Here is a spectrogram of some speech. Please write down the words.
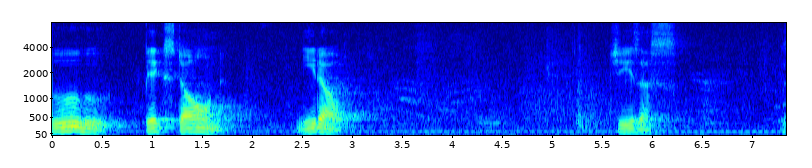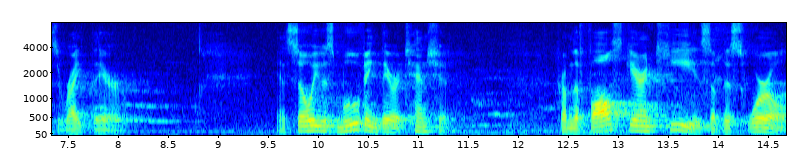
Ooh, big stone. Neato. Jesus is right there. And so he was moving their attention from the false guarantees of this world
